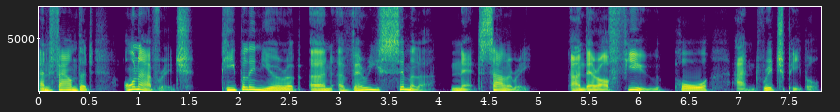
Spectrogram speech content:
and found that, on average, people in Europe earn a very similar net salary, and there are few poor and rich people.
